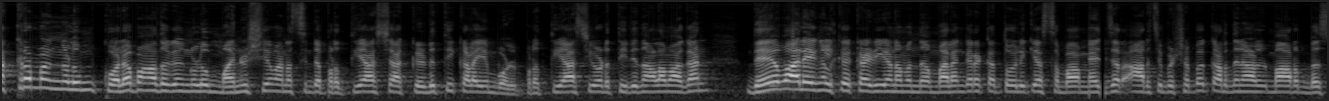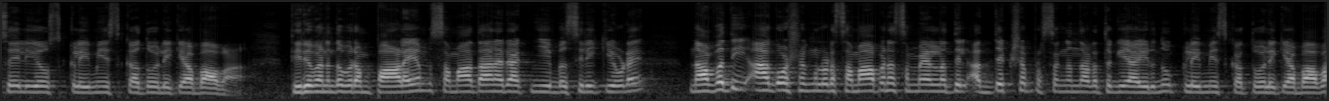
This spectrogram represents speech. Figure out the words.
അക്രമങ്ങളും കൊലപാതകങ്ങളും മനുഷ്യ മനസ്സിന്റെ പ്രത്യാശ കെടുത്തിക്കളയുമ്പോൾ പ്രത്യാശയുടെ തിരുനാളമാകാൻ ദേവാലയങ്ങൾക്ക് കഴിയണമെന്ന് മലങ്കര കത്തോലിക്ക സഭ മേജർ ആർച്ച് ബിഷപ്പ് കർദിനാൾ മാർ ബസേലിയോസ് ക്ലീമീസ് കത്തോലിക്ക ബാവ. തിരുവനന്തപുരം പാളയം സമാധാന രാജ്ഞി ബസിലിക്കയുടെ നവതി ആഘോഷങ്ങളുടെ സമാപന സമ്മേളനത്തിൽ അധ്യക്ഷ പ്രസംഗം നടത്തുകയായിരുന്നു ക്ലീമീസ് കത്തോലിക്ക ബാവ.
